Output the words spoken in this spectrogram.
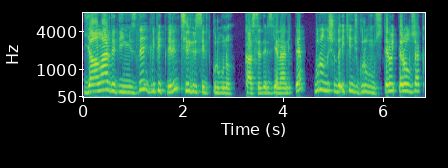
Yağlar dediğimizde lipidlerin trigliserit grubunu kastederiz genellikle. Bunun dışında ikinci grubumuz steroidler olacak.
